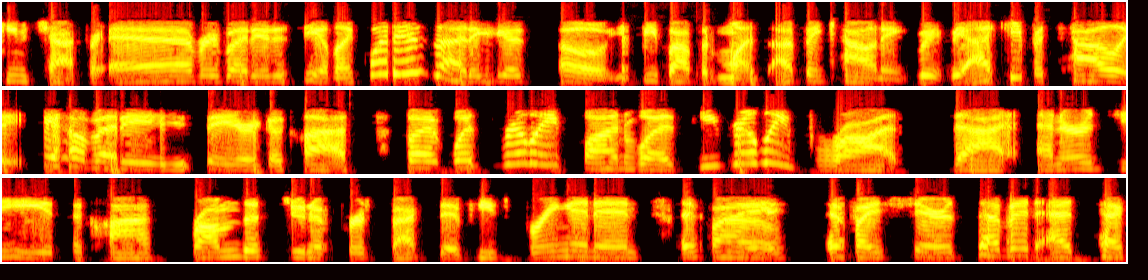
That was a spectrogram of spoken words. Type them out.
team chat for everybody to see. I'm like, what is that? He goes, oh, you beep off once. I've been counting. I keep a tally how many you say you're a good class. But what's really fun was he really brought that energy to class from the student perspective. He's bringing in, if I if I shared seven ed tech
